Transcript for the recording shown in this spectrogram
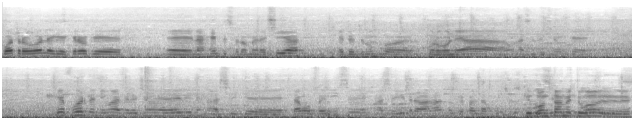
cuatro goles que creo que eh, la gente se lo merecía. Este triunfo eh, por goleada a una selección que, es fuerte, ninguna selección es débil, así que estamos felices a seguir trabajando, que falta mucho. Contame tu gol.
